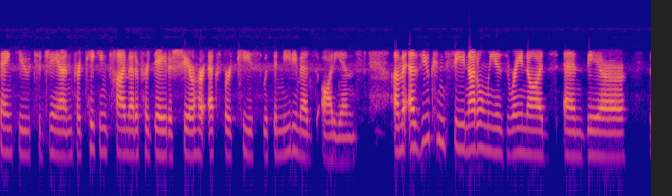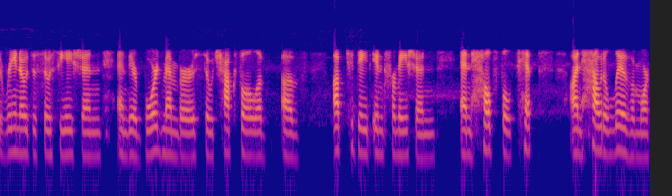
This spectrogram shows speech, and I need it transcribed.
thank you to Jan for taking time out of her day to share her expertise with the NeedyMeds audience. Um, as you can see, not only is Raynaud's and their the Raynaud's Association and their board members so chock full of, of up to date information and helpful tips on how to live a more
